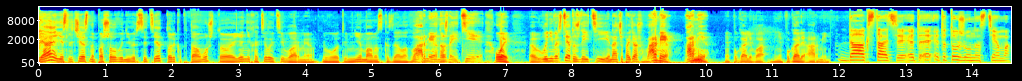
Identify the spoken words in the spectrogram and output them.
Я, если честно, пошел в университет только потому, что я не хотел идти в армию. Вот, и мне мама сказала, в армию нужно идти. Ой, э, в университет нужно идти, иначе пойдешь в армию. В армию. Меня пугали, в меня пугали армией. Да, кстати, это, это тоже у нас тема.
